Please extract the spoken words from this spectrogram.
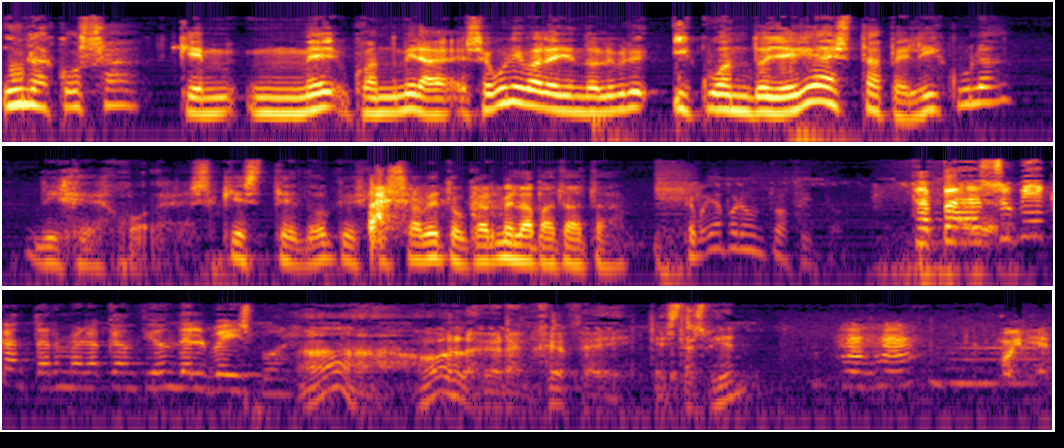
Una cosa que me, cuando, mira, según iba leyendo el libro, y cuando llegué a esta película, dije, joder, es que este doc es que sabe tocarme la patata. Te voy a poner un trocito. Papá, sube a cantarme la canción del béisbol. Ah, hola, gran jefe. ¿Estás bien? Muy bien.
